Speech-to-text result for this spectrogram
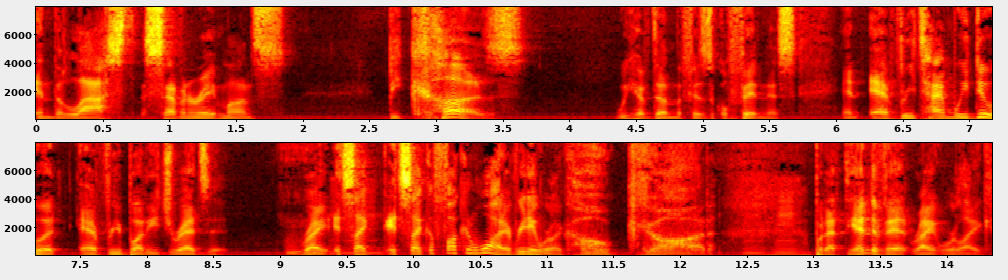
in the last seven or eight months because we have done the physical fitness. And every time we do it, everybody dreads it. Right? It's like mm-hmm. it's like a fucking what? Every day we're like, oh God. Mm-hmm. But at the end of it, right, we're like,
